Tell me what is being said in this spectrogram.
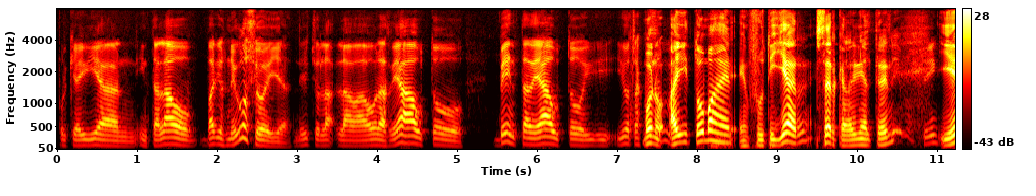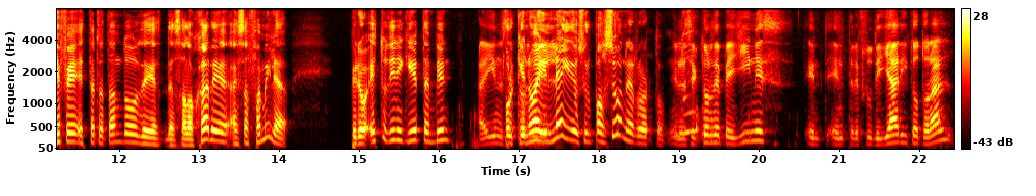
porque habían instalado varios negocios ella. De hecho, la- lavadoras de autos, venta de autos y, y otras Bueno, cosas. más. hay tomas en, en Frutillar, cerca de la línea del tren, Sí. y F está tratando de desalojar eh, a esas familias. Pero esto tiene que ver también Ahí en el porque no hay de- ley de usurpaciones, Roberto. En el sector de Pellines, en- entre Frutillar y Totoral,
